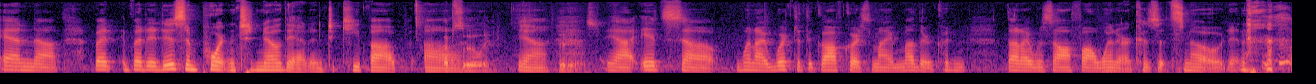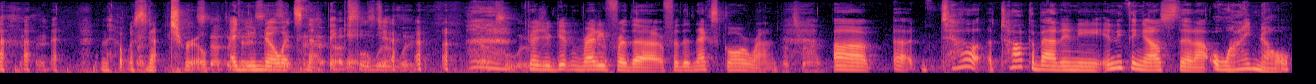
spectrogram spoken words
and uh, but but it is important to know that and to keep up. Uh, absolutely Yeah. it is Yeah, it's uh, when I worked at the golf course, my mother couldn't thought I was off all winter because it snowed, and, and that was not true. and you know it's not the case absolutely absolutely because you're getting ready for the for the next go around. that's right Uh, uh, tell talk about any anything else that I, oh I know.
